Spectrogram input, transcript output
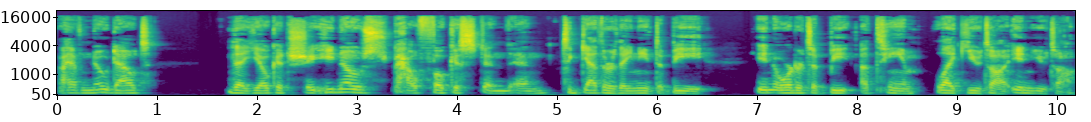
I have no doubt that Jokic he knows how focused and and together they need to be in order to beat a team like Utah in Utah.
